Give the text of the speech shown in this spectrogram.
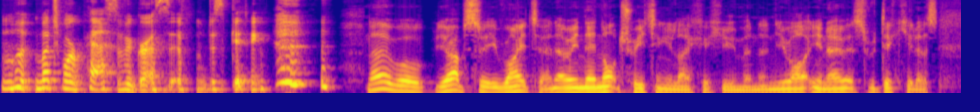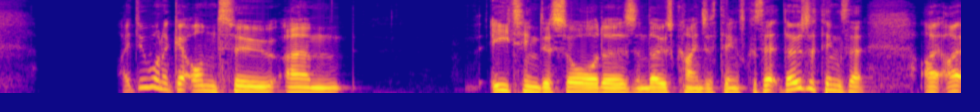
Much more passive aggressive. I'm just kidding. no, well, you're absolutely right. I mean, they're not treating you like a human, and you are. You know, it's ridiculous. I do want to get on to um, eating disorders and those kinds of things because those are things that I,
